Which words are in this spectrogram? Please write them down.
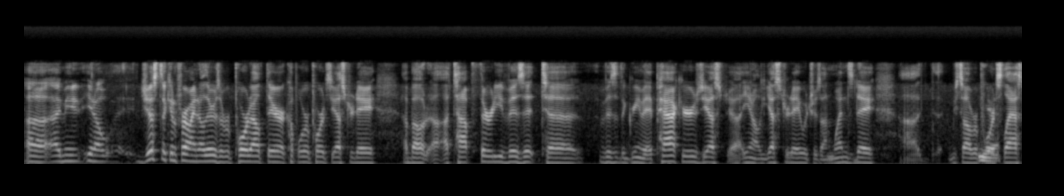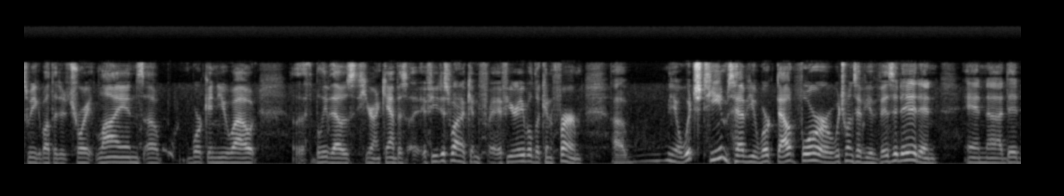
Uh, I mean, you know, just to confirm, I know there's a report out there, a couple of reports yesterday about a, a top 30 visit to visit the Green Bay Packers. Yes, uh, you know, yesterday, which was on Wednesday. Uh, we saw reports yeah. last week about the Detroit Lions uh, working you out. I believe that was here on campus. If you just want to, conf- if you're able to confirm, uh, you know, which teams have you worked out for, or which ones have you visited, and and uh, did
